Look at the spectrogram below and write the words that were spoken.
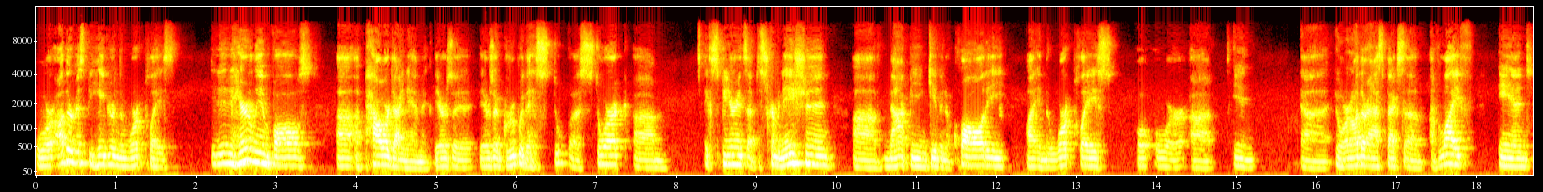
or other misbehavior in the workplace, it inherently involves uh, a power dynamic. There's a there's a group with a, histo- a historic um, experience of discrimination, of not being given equality uh, in the workplace or, or uh, in uh, or other aspects of, of life, and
